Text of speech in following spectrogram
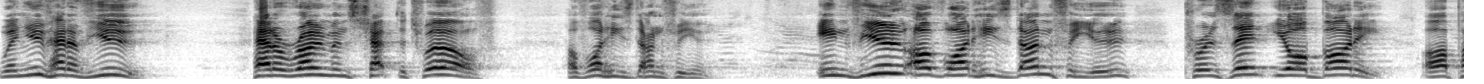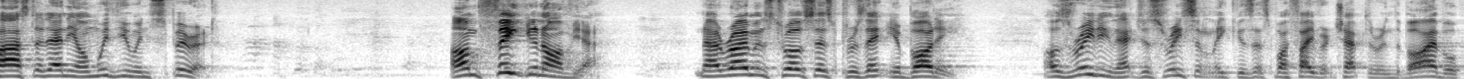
When you've had a view out of Romans chapter 12 of what He's done for you. In view of what He's done for you, present your body. Oh, Pastor Danny, I'm with you in spirit. I'm thinking of you. Now, Romans 12 says, present your body. I was reading that just recently because that's my favorite chapter in the Bible,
